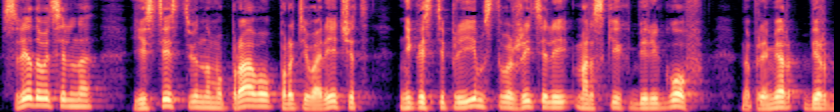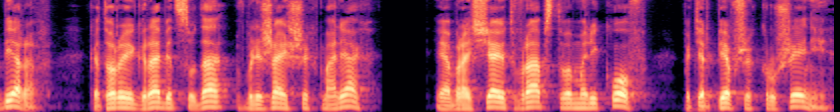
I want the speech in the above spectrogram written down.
Следовательно, естественному праву противоречит негостеприимство жителей морских берегов, например, берберов, которые грабят суда в ближайших морях и обращают в рабство моряков, потерпевших крушение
